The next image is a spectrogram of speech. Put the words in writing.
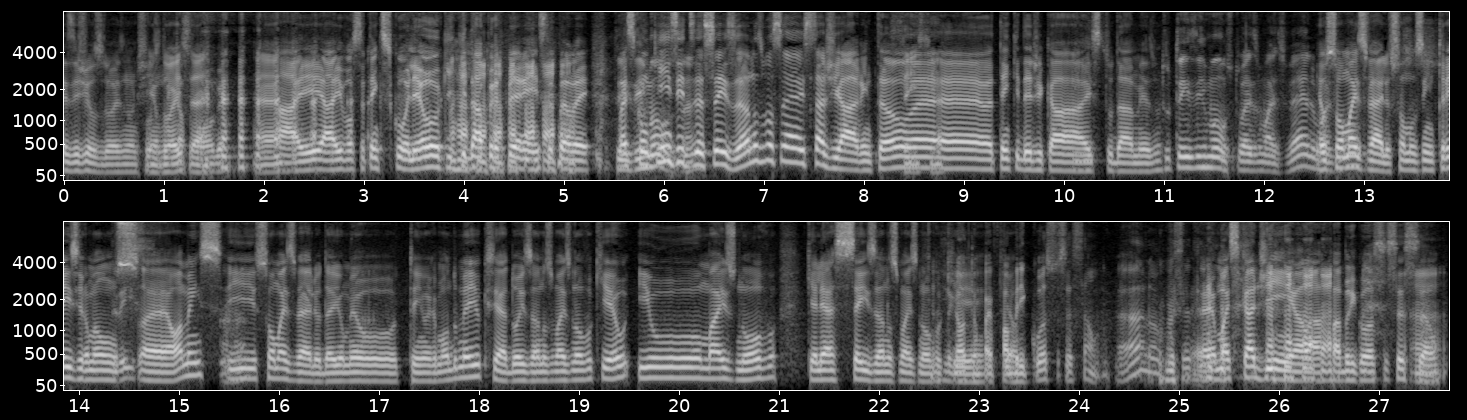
Exigia os dois, não tinha Os muita dois, é. folga. É. Aí, aí você tem que escolher o que, que dá preferência também. Mas com irmãos, 15 e né? 16 anos você é estagiário, então Sim, é, é- tem que dedicar a estudar mesmo. Tu tens irmãos, tu és o mais velho? Eu sou mais velho, somos em três irmãos Três? é, homens Aham. e sou mais velho. Daí o meu tem o irmão do meio, que é dois anos mais novo que eu, e o mais novo, que ele é seis anos mais novo que, Legal, teu pai que eu. fabricou a sucessão. Ah, não. Você... É uma escadinha lá, fabricou a sucessão. Ah.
